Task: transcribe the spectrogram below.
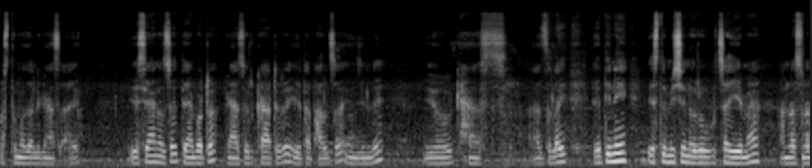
कस्तो मजाले घाँस आयो। यो सानो छ त्यहाँबाट घाँसहरू काटेर यता फाल्छ इन्जिनले। यो घाँस आजलाई यति नै। यस्तो मिसिनहरू चाहिएमा हामीलाई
